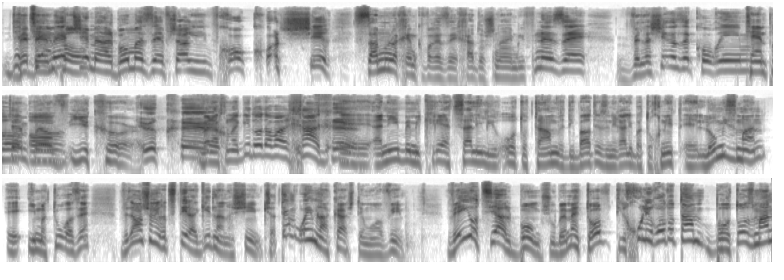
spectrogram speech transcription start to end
The ובאמת Tempo. שמהאלבום הזה אפשר לבחור כל שיר. שמנו לכם כבר איזה אחד או שניים לפני זה, ולשיר הזה קוראים Temple of Eucur. Eucur. ואנחנו נגיד עוד דבר אחד, אה, אני במקרה יצא לי לראות אותם, ודיברתי על זה נראה לי בתוכנית אה, לא מזמן, אה, עם הטור הזה, וזה מה שאני רציתי להגיד לאנשים, כשאתם רואים להקה שאתם אוהבים, והיא הוציאה אלבום שהוא באמת טוב, תלכו לראות אותם באותו זמן,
